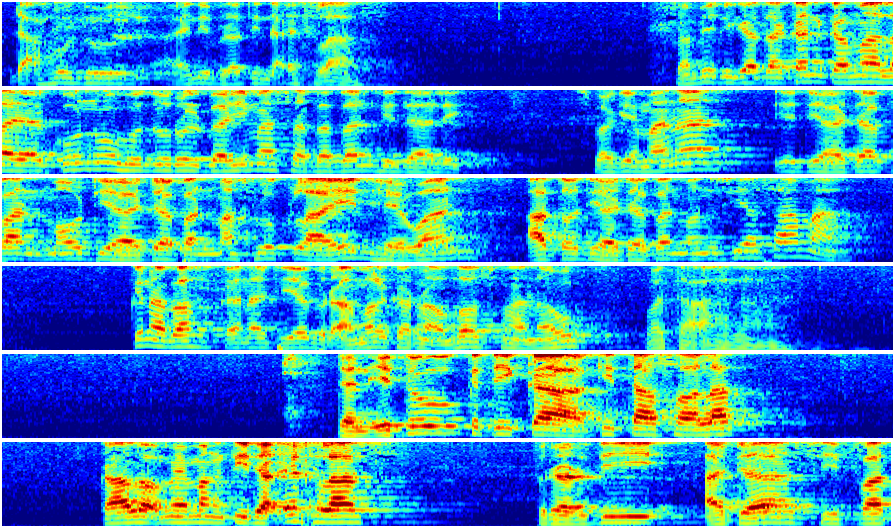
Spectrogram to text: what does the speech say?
tidak hudur. Nah, ini berarti tidak ikhlas. Sampai dikatakan kama la yakunu hudurul bahima sababan fidalik. Sebagaimana ya di hadapan mau di hadapan makhluk lain, hewan atau di hadapan manusia sama. Kenapa? Karena dia beramal karena Allah Subhanahu wa taala. Dan itu ketika kita sholat kalau memang tidak ikhlas berarti ada sifat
